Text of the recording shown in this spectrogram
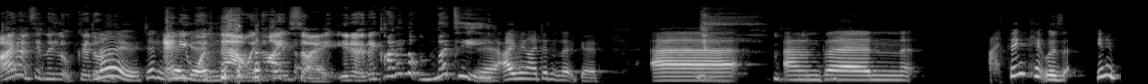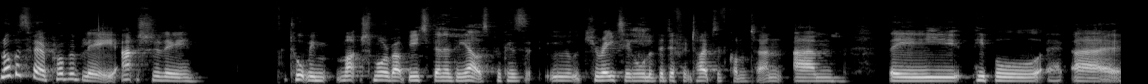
I don't think they look good on no, didn't anyone now. In hindsight, you know, they kind of look muddy. Yeah, I mean, I didn't look good. Uh, and then I think it was, you know, blogosphere probably actually taught me much more about beauty than anything else because we were curating all of the different types of content. Um, the people uh,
